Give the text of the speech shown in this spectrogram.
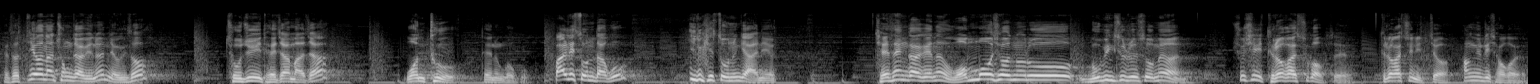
그래서 뛰어난 총잡이는 여기서 조준이 되자마자 one two 되는 거고 빨리 쏜다고 이렇게 쏘는 게 아니에요. 제 생각에는 one motion으로 moving슛을 쏘면 슛이 들어갈 수가 없어요. 들어갈 수는 있죠. 확률이 적어요.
